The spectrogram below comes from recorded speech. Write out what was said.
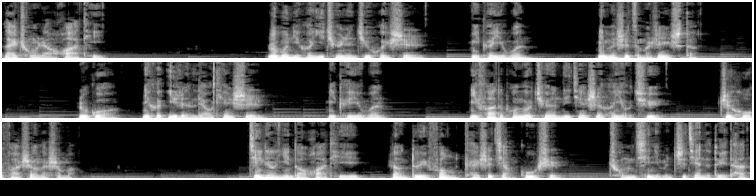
来重燃话题。如果你和一群人聚会时，你可以问：“你们是怎么认识的？”如果你和一人聊天时，你可以问：“你发的朋友圈那件事很有趣，之后发生了什么？”尽量引导话题，让对方开始讲故事，重启你们之间的对谈。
